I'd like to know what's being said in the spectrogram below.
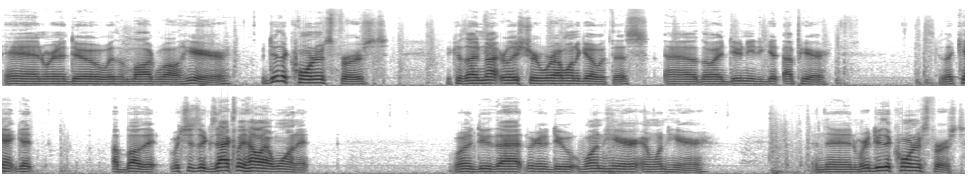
and we're going to do it with a log wall here. We'll do the corners first, because I'm not really sure where I want to go with this, uh, though I do need to get up here, because I can't get above it, which is exactly how I want it. We're going to do that. We're going to do one here and one here. And then we're going to do the corners first.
